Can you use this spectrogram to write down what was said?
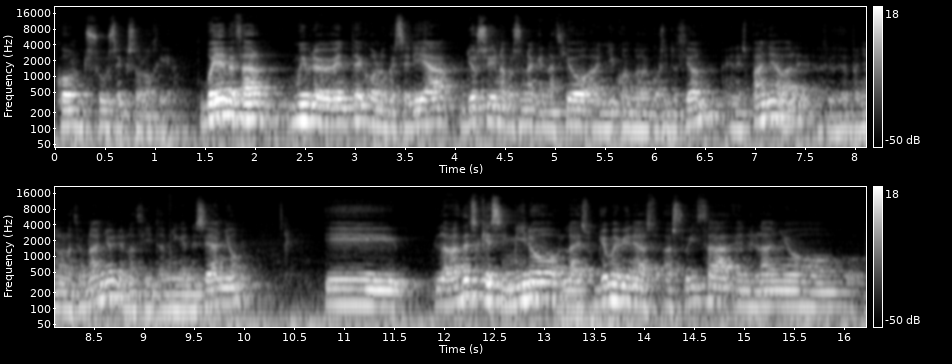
con su sexología. Voy a empezar muy brevemente con lo que sería, yo soy una persona que nació allí cuando la Constitución, en España, ¿vale? La Constitución española nació un año, yo nací también en ese año, y la verdad es que si miro, la, yo me vine a, Suiza en el año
